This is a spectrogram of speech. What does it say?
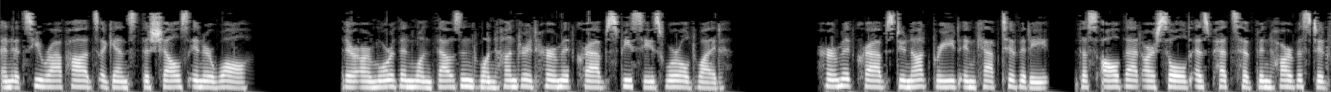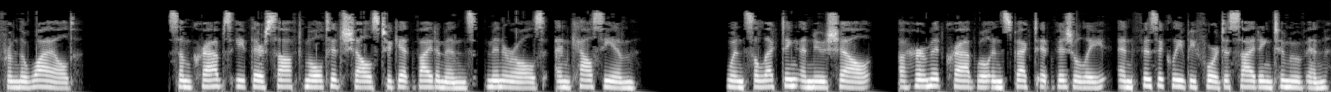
and its uropods against the shell's inner wall. There are more than 1,100 hermit crab species worldwide. Hermit crabs do not breed in captivity, thus all that are sold as pets have been harvested from the wild. Some crabs eat their soft molted shells to get vitamins, minerals, and calcium. When selecting a new shell, a hermit crab will inspect it visually and physically before deciding to move in.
